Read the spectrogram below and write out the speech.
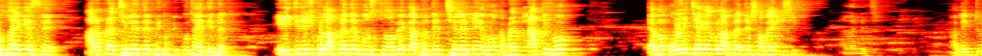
কোথায় গেছে, আর আপনার ছেলেদের পৃথিবী কোথায় দিবেন? এই জিনিসগুলো আপনাদের বুঝতে হবে, আপনাদের ছেলে মেয়ে হোক, আপনাদের নাতি হোক, এবং ওই জায়গাগুলো আপনাদের সবাইকে শিখ আমি একটু।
